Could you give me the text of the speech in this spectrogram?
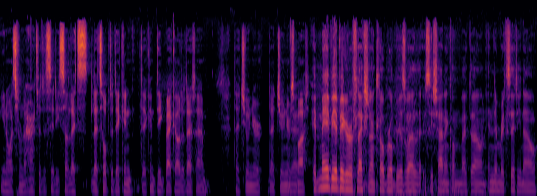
You know, it's from the heart of the city. So let's let's hope that they can they can dig back out of that um that junior that junior Yeah. spot. It may be a bigger reflection on club rugby as well that you see Shannon coming back down in Limerick City now.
